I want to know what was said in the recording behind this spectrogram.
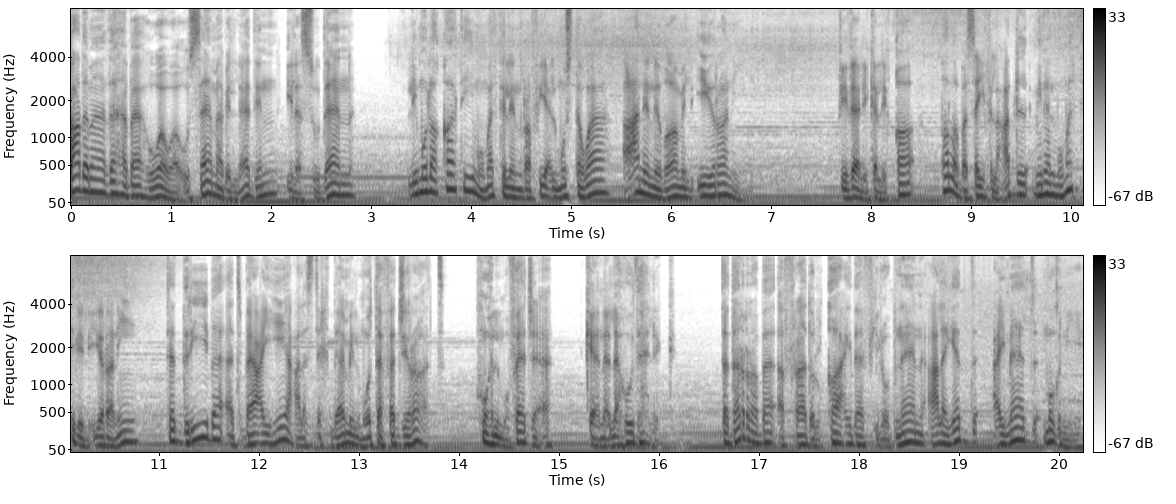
بعدما ذهب هو وأسامة بن لادن إلى السودان لملاقاة ممثل رفيع المستوى عن النظام الإيراني. في ذلك اللقاء طلب سيف العدل من الممثل الإيراني تدريب أتباعه على استخدام المتفجرات والمفاجأة كان له ذلك. تدرب أفراد القاعدة في لبنان على يد عماد مغني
